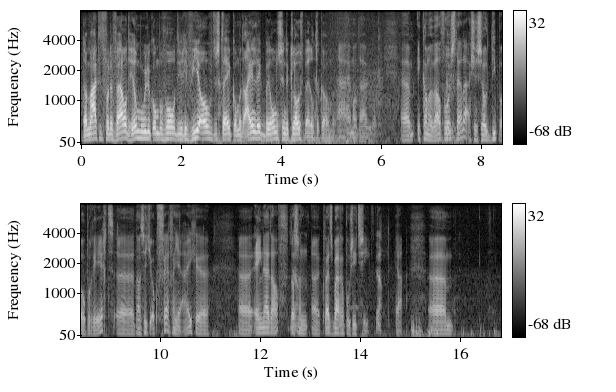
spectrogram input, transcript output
Dan maakt het voor de vijand heel moeilijk om bijvoorbeeld die rivier over te steken om uiteindelijk bij ons in de close battle te komen. Ja, helemaal duidelijk. Ehm, ik kan me wel voorstellen, als je zo diep opereert, eh, dan zit je ook ver van je eigen eh, eenheid af. Dat is een eh, kwetsbare positie. Ja. ja. Ehm,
